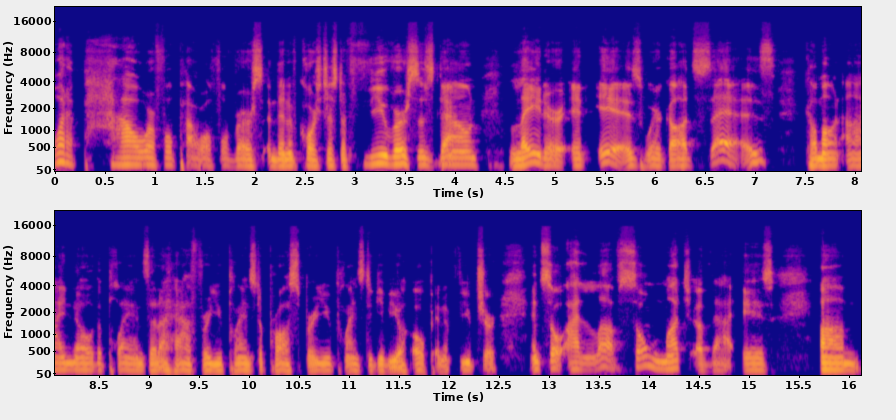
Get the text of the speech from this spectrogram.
What a powerful, powerful verse. And then, of course, just a few verses down later, it is where God says, Come on, I know the plans that I have for you plans to prosper you, plans to give you a hope in a future. And so I love so much of that is um,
